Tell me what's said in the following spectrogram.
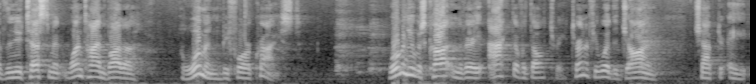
of the New Testament one time brought a, a woman before Christ. Woman who was caught in the very act of adultery. Turn, if you would, to John chapter 8.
